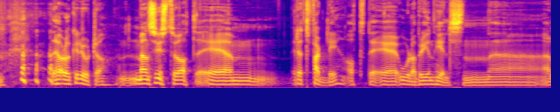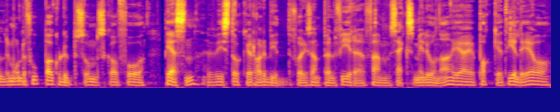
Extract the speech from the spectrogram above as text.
Det har dere gjort, ja. Men syns du at det er mm, rettferdig at det er Ola Brynhildsen eller Molde fotballklubb som skal få PC-en, hvis dere har bydd f.eks. 4-5-6 millioner i ei pakke tidlig, og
